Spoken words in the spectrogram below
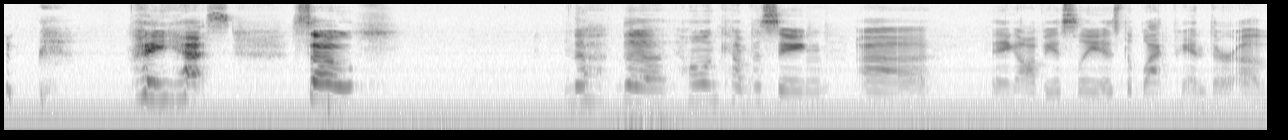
but yes, so the the whole encompassing uh thing obviously is the Black Panther of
